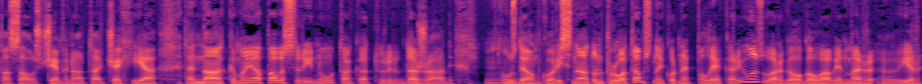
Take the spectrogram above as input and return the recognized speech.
pasaules čempionātā Čehijā. Nākamajā pavasarī, nu, tā kā tur ir dažādi mm, uzdevumi, ko risināt, un, protams, nekur nepaliek arī uzvara. Gal galā vienmēr ir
